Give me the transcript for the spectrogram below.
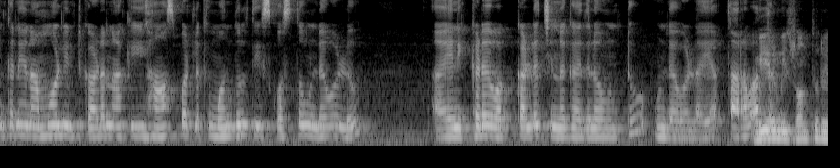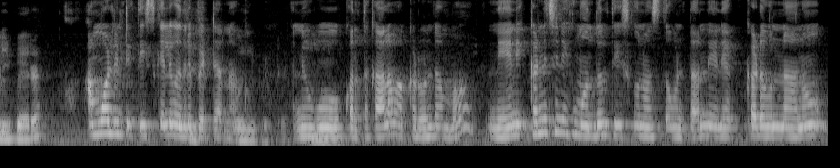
ఇంకా నేను అమ్మోళ్ళ ఇంటికాడ నాకు ఈ హాస్పిటల్కి మందులు తీసుకొస్తూ ఉండేవాళ్ళు. ఆయన ఇక్కడే ఒక్కళ్ళే చిన్న గదిలో ఉంటూ ఉండేవాళ్ళు అయ్యా. తర్వాత మీ సొంత అమ్మోళ్ళ ఇంటికి తీసుకెళ్ళి వదిలిపెట్టారు నాకు. నువ్వు కొంతకాలం అక్కడ ఉండమ్మా. నేను ఇక్కడి నుంచి నీకు మందులు తీసుకొని వస్తూ ఉంటాను. నేను ఎక్కడ ఉన్నాను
